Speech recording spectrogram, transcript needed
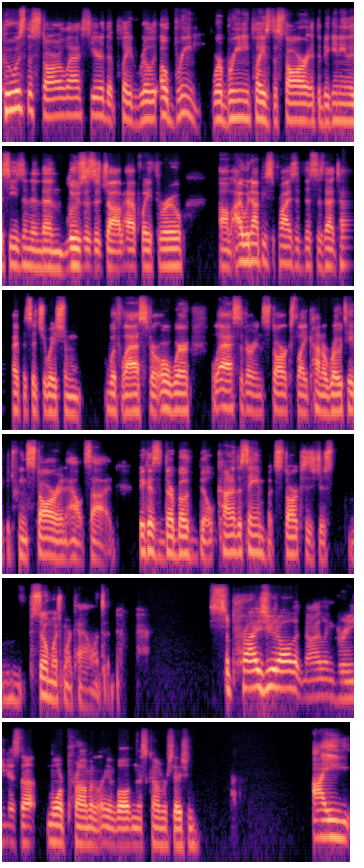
who was the star last year that played really? Oh, Brini, where Brini plays the star at the beginning of the season and then loses his job halfway through. Um, I would not be surprised if this is that type of situation with Lassiter or where Lassiter and Starks like kind of rotate between star and outside because they're both built kind of the same, but Starks is just so much more talented. Surprise you at all that Nyland Green is not more prominently involved in this conversation? I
